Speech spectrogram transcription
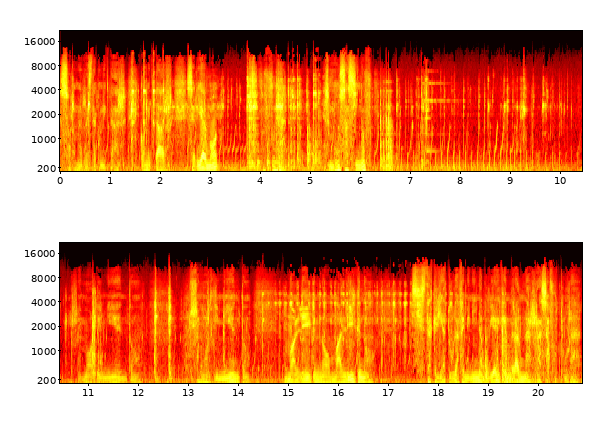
Solo me resta conectar. Conectar. Sería hermoso... Si no fuera... Hermosa, si no... Remordimiento. Remordimiento. Maligno, maligno. ¿Y si esta criatura femenina pudiera engendrar una raza futura?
